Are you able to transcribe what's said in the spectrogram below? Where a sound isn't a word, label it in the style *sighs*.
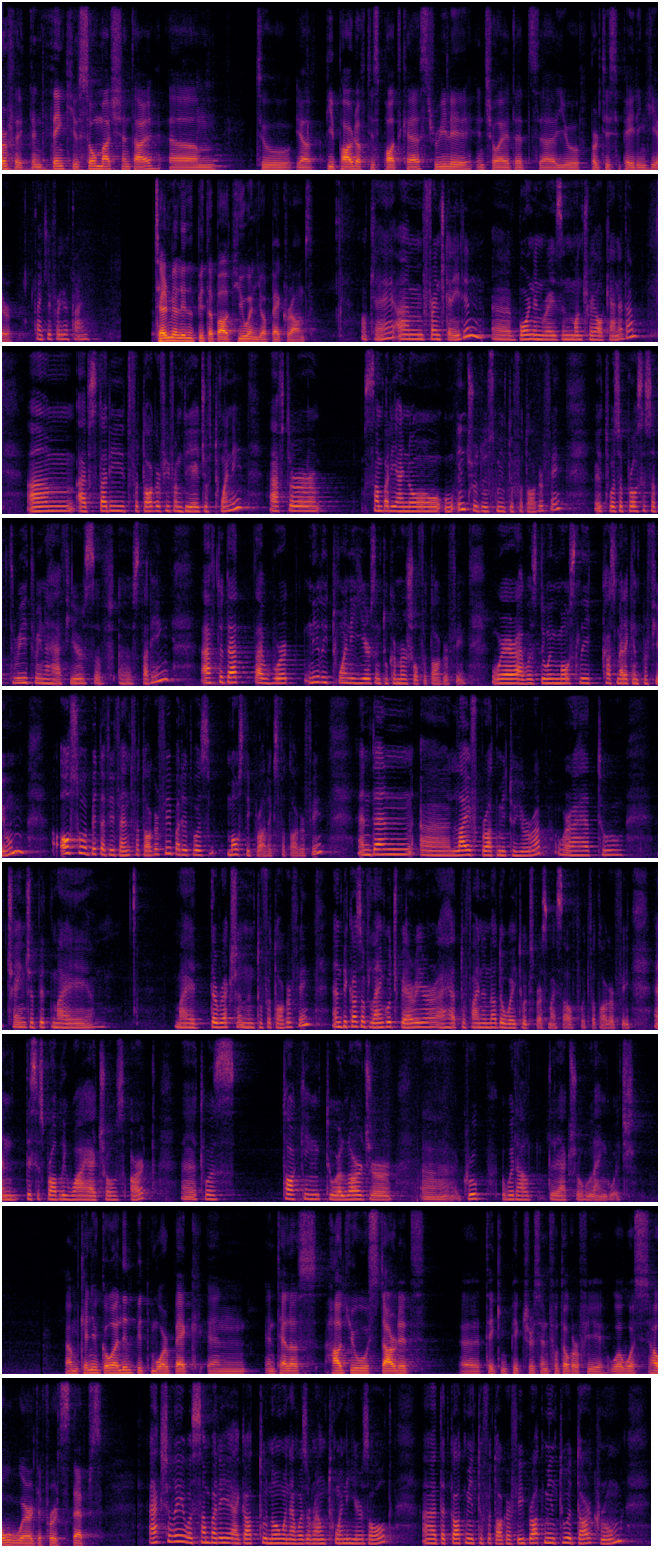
Perfect, and thank you so much, Chantal, um, to yeah, be part of this podcast. Really enjoy that uh, you participating here. Thank you for your time. Tell me a little bit about you and your background. Okay, I'm French Canadian, uh, born and raised in Montreal, Canada. Um, I've studied photography from the age of 20 after somebody I know who introduced me into photography. It was a process of three, three and a half years of uh, studying. After that, I worked nearly 20 years into commercial photography, where I was doing mostly cosmetic and perfume, also a bit of event photography, but it was mostly products photography. And then uh, life brought me to Europe, where I had to change a bit my um, my direction into photography. And because of language barrier, I had to find another way to express myself with photography. And this is probably why I chose art. Uh, it was talking to a larger uh, group without the actual language. Um, can you go a little bit more back and, and tell us how you started uh, taking pictures and photography? What was, how were the first steps? Actually, it was somebody I got to know when I was around 20 years old uh, that got me into photography, brought me into a dark room.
